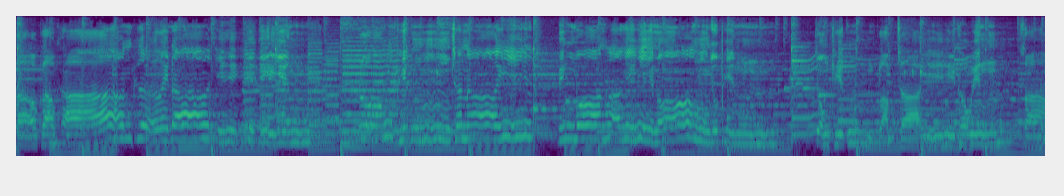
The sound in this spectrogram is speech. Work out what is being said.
ข่าวกล่าวขานเคยได้ยินหลงผิดชะนายวิงบอนให้น้องอยู่พิน จงคิดกลับใจทวินสร้าง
